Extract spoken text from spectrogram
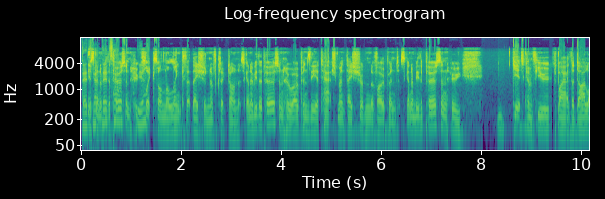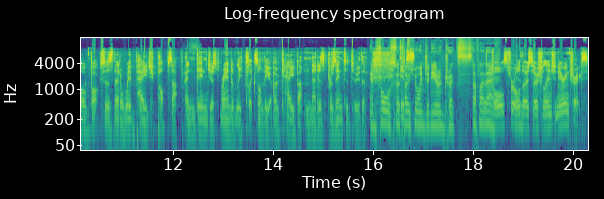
That's It's going to be the that's how- person who yeah. clicks on the link that they shouldn't have clicked on. It's going to be the person who opens the attachment they shouldn't have opened. It's going to be the person who gets confused by the dialog boxes that a web page pops up and then just randomly clicks on the OK button that is presented to them. and falls for It's- social engineering tricks, stuff like that. falls for all those social engineering tricks,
